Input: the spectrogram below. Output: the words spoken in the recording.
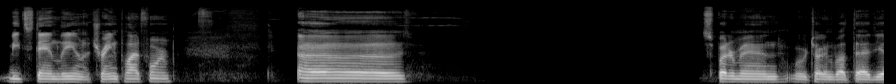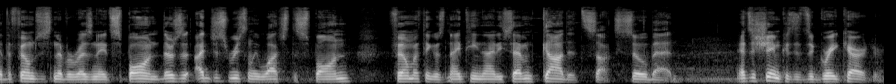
Meet Stan Lee on a train platform. Uh Spider Man, we were talking about that. Yeah, the films just never resonate. Spawn, there's a, I just recently watched the Spawn film, I think it was 1997. God, it sucks so bad. And it's a shame because it's a great character.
